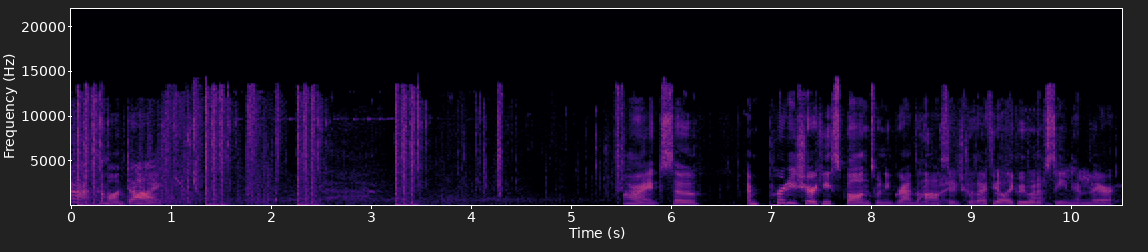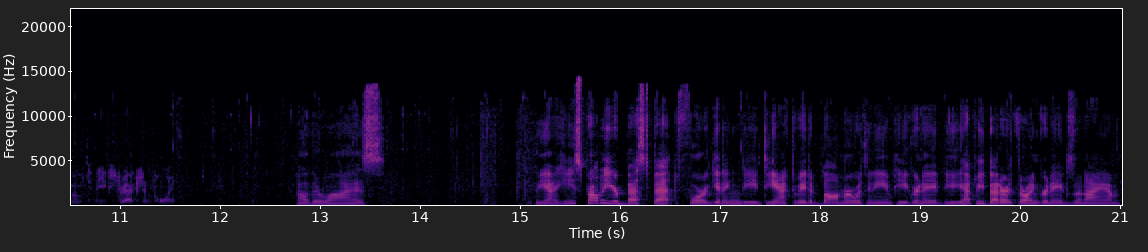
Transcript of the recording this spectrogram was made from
Ah, come on, die. Alright, so I'm pretty sure he spawns when you grab the hostage, because I feel like we would have seen him there Move to the extraction point. otherwise. Yeah, he's probably your best bet for getting the deactivated bomber with an EMP grenade. You have to be better at throwing grenades than I am.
